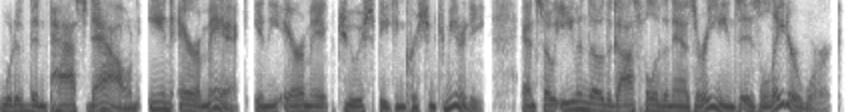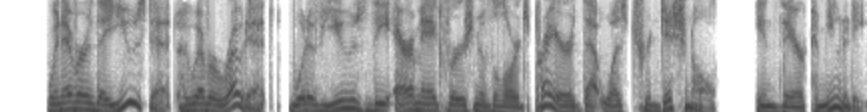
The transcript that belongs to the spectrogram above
would have been passed down in Aramaic in the Aramaic Jewish speaking Christian community. And so even though the Gospel of the Nazarenes is later work, whenever they used it, whoever wrote it would have used the Aramaic version of the Lord's Prayer that was traditional in their community.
